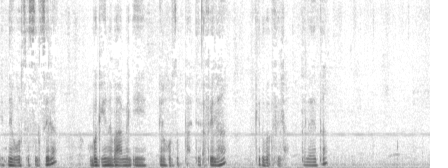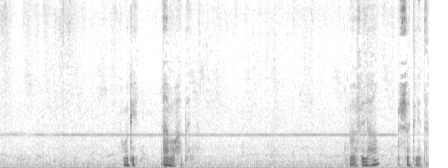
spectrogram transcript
اتنين غرزة سلسلة وباجي هنا بعمل إيه؟ الغرزة بتاعتي. أقفلها. كده بقفلها. تلاتة. وباجي اعمل واحدة تانية. بقفلها بالشكل ده.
